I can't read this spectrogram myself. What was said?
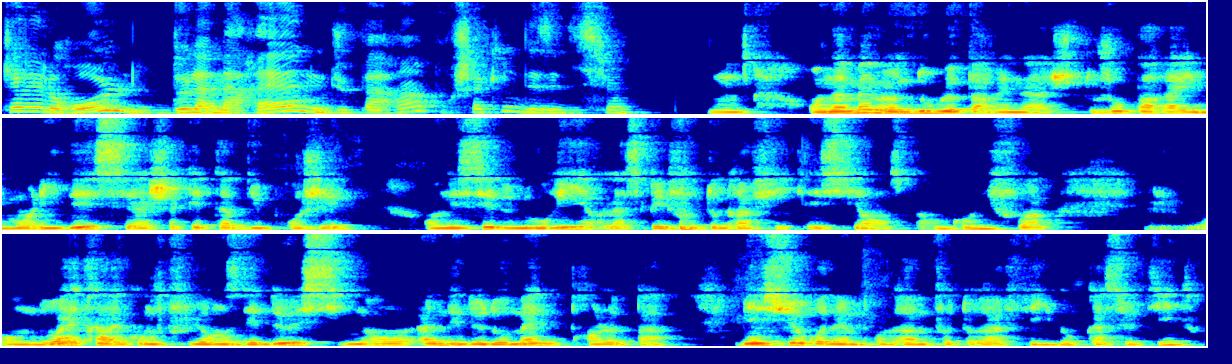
quel est le rôle de la marraine ou du parrain pour chacune des éditions? On a même un double parrainage. Toujours pareil, moi l'idée, c'est à chaque étape du projet, on essaie de nourrir l'aspect photographique et science. Encore une fois, on doit être à la confluence des deux, sinon un des deux domaines prend le pas. Bien sûr qu'on a un programme photographique, donc à ce titre,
